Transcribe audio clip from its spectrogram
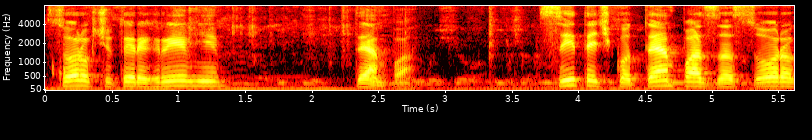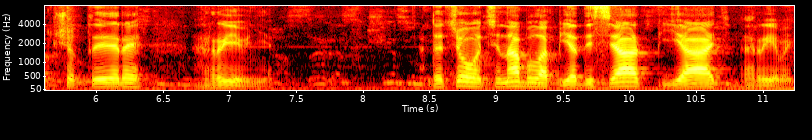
44 гривні темпа. Ситечко темпа за 44 гривні. До цього ціна була 55 гривень.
